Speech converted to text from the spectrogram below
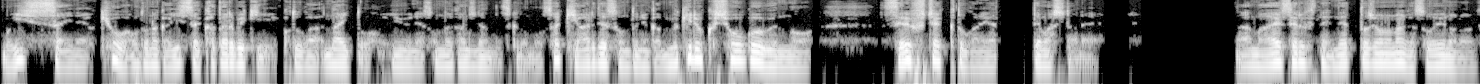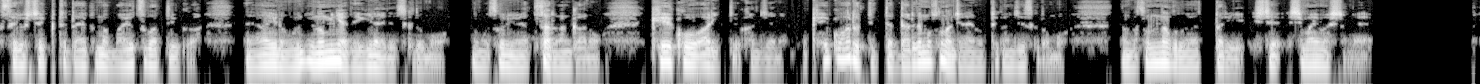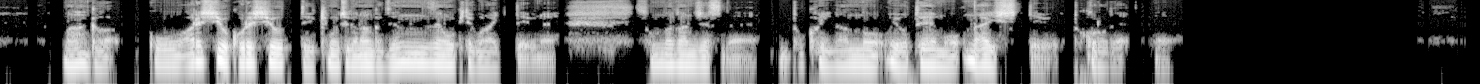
もう一切ね、今日は本当なんか一切語るべきことがないというね、そんな感じなんですけども、さっきあれです、本当になんか無気力症候群のセルフチェックとかね、やってましたね。あまあ、ああいうセルフ、ね、ネット上のなんかそういうののセルフチェックってだいぶまあ眉唾っていうか、ね、ああいうの鵜呑みにはできないですけども、でもそういうのやってたらなんかあの、傾向ありっていう感じでね、傾向あるって言ったら誰でもそうなんじゃないのって感じですけども、なんかそんなことをやったりしてしまいましたね。まあなんか、こう、あれしよう、これしようっていう気持ちがなんか全然起きてこないっていうね、そんな感じですね。特に何の予定もないしっていうところで、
